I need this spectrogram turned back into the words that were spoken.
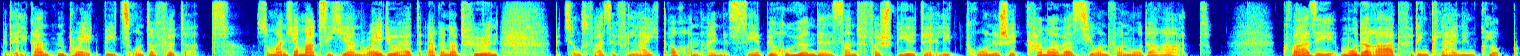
mit eleganten Breakbeats unterfüttert. So mancher mag sich hier an Radiohead erinnert fühlen, beziehungsweise vielleicht auch an eine sehr berührende, sanft verspielte elektronische Kammerversion von Moderat. Quasi Moderat für den kleinen Club,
